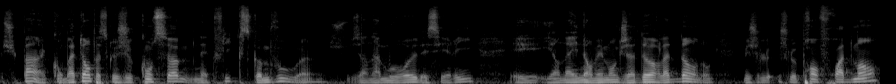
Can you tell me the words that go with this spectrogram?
Je ne suis pas un combattant parce que je consomme Netflix comme vous. Hein. Je suis un amoureux des séries et il y en a énormément que j'adore là-dedans. Donc, mais je le, je le prends froidement.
